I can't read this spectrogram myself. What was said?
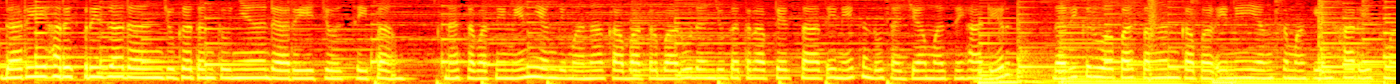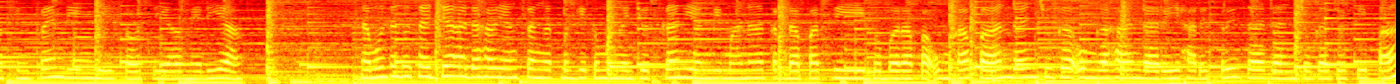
Dari Haris Priza dan juga tentunya dari Cusipang Nah sahabat Mimin yang di mana kabar terbaru dan juga terupdate saat ini tentu saja masih hadir dari kedua pasangan kapal ini yang semakin hari semakin trending di sosial media. Namun tentu saja ada hal yang sangat begitu mengejutkan yang di mana terdapat di beberapa ungkapan dan juga unggahan dari Haris Priza dan juga Josipa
